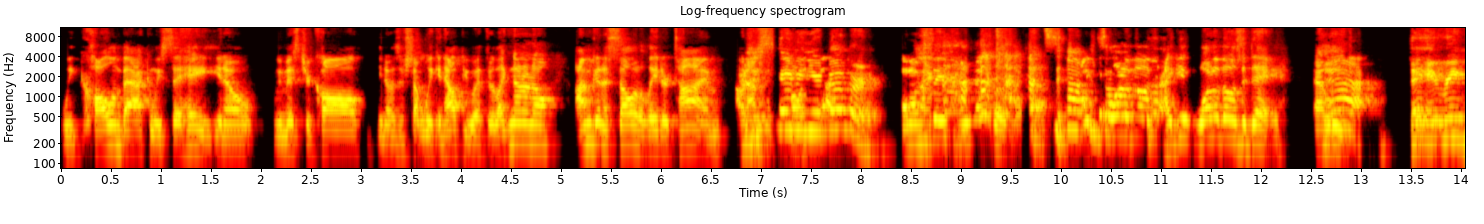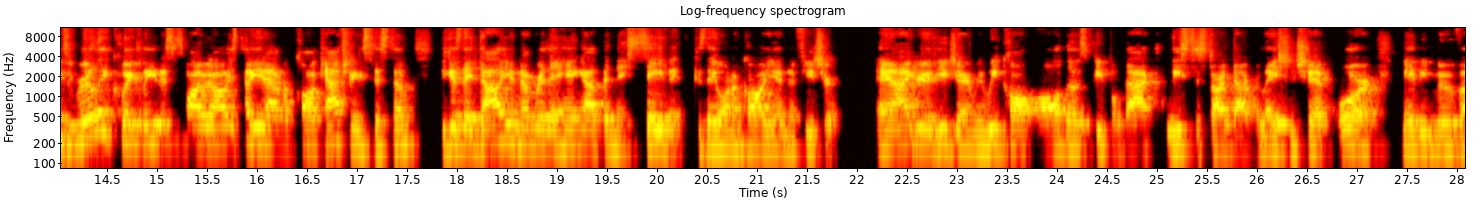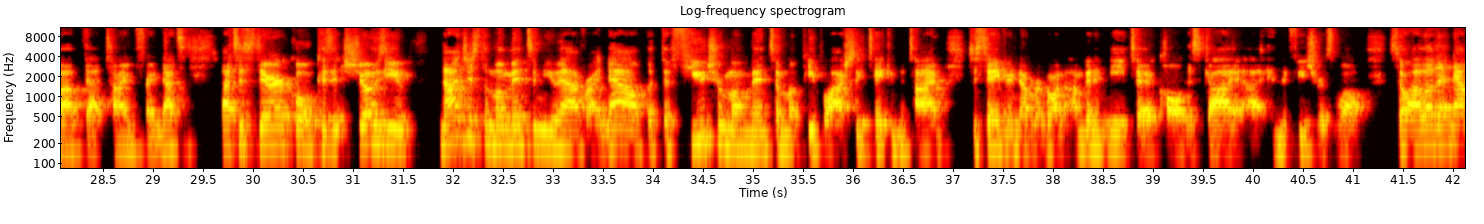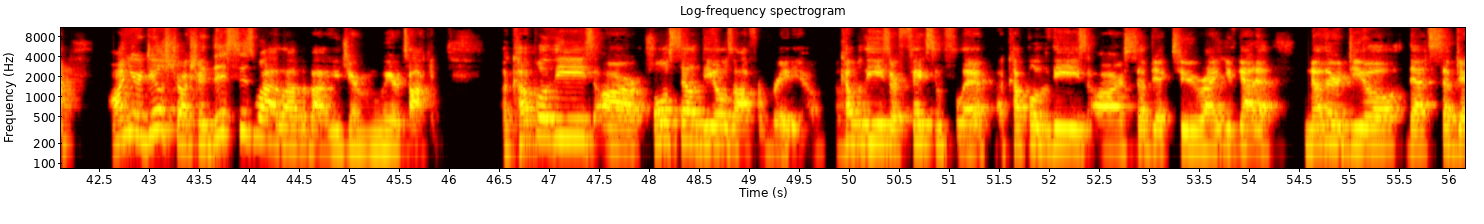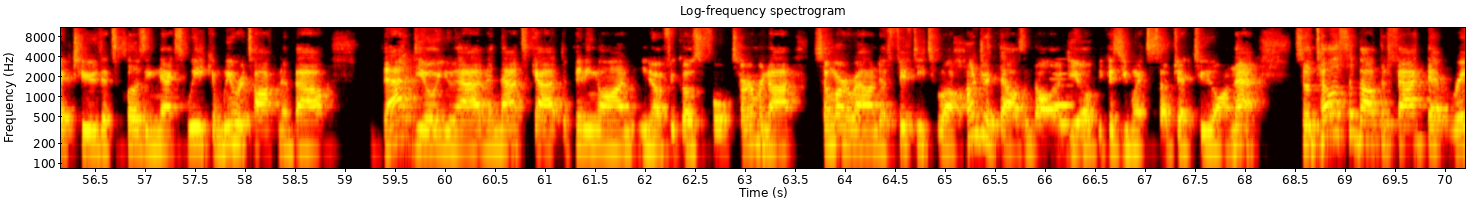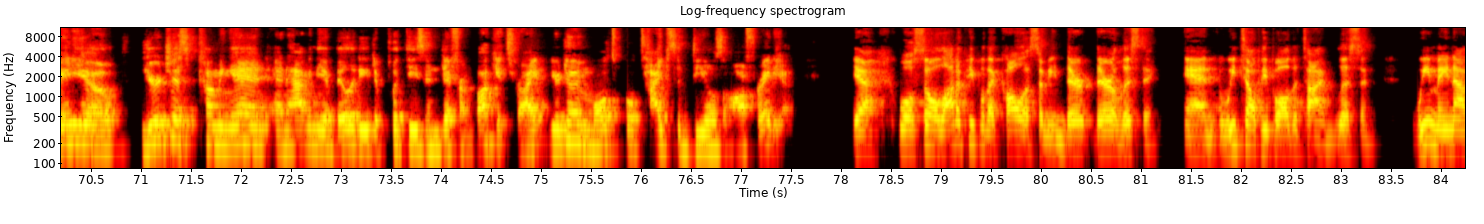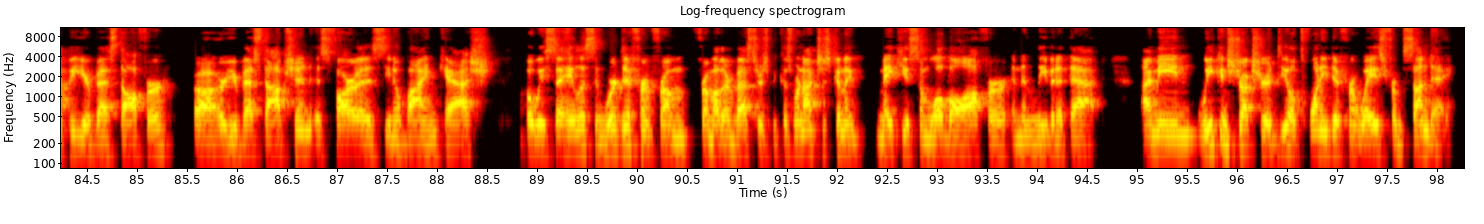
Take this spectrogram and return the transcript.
We call them back and we say hey you know we missed your call. You know, is there something we can help you with? They're like, no, no, no. I'm going to sell at a later time. I'm just saving your back. number. And I'm saving your number. I get one of those. I get one of those a day. yeah. Least. It rings really quickly. This is why we always tell you to have a call capturing system because they dial your number, they hang up, and they save it because they want to call you in the future. And I agree with you, Jeremy. We call all those people back, at least to start that relationship, or maybe move up that time frame. That's that's hysterical because it shows you not just the momentum you have right now, but the future momentum of people actually taking the time to save your number, going, I'm going to need to call this guy uh, in the future as well. So I love that. Now, on your deal structure, this is what I love about you, Jim, when we were talking. A couple of these are wholesale deals off of radio. A couple of these are fix and flip. A couple of these are subject to, right? You've got a, another deal that's subject to that's closing next week. And we were talking about that deal you have and that's got depending on you know if it goes full term or not somewhere around a 50 to a hundred thousand dollar deal because you went subject to on that. So tell us about the fact that radio you're just coming in and having the ability to put these in different buckets right? You're doing multiple types of deals off radio. Yeah. Well so a lot of people that call us i mean they're they're listing and we tell people all the time listen we may not be your best offer uh, or your best option as far as you know buying cash but we say hey listen we're different from from other investors because we're not just going to make you some lowball offer and then leave it at that. I mean we can structure a deal 20 different ways from sunday.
